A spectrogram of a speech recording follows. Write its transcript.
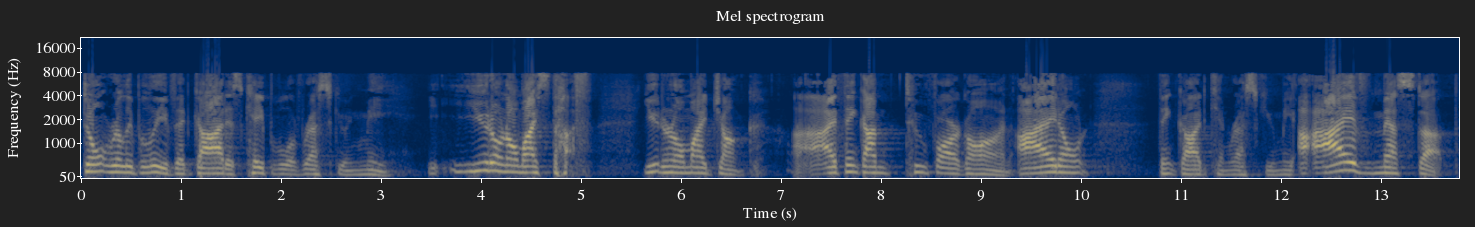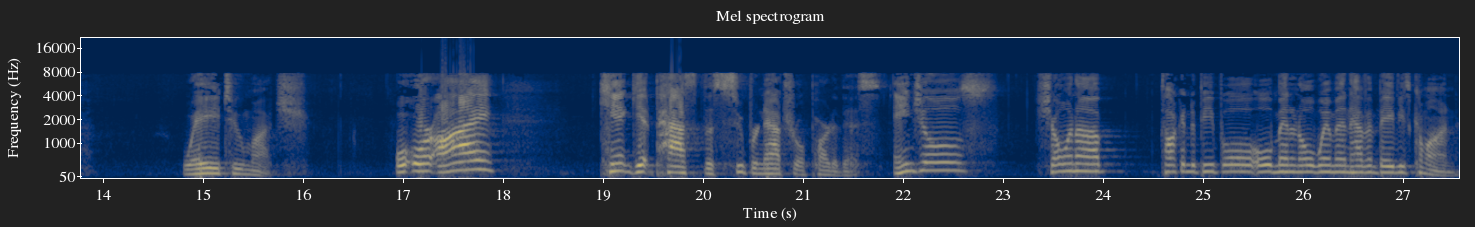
don't really believe that God is capable of rescuing me. You don't know my stuff. You don't know my junk. I think I'm too far gone. I don't think God can rescue me. I've messed up way too much. Or, or I can't get past the supernatural part of this. Angels showing up, talking to people, old men and old women having babies. Come on.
